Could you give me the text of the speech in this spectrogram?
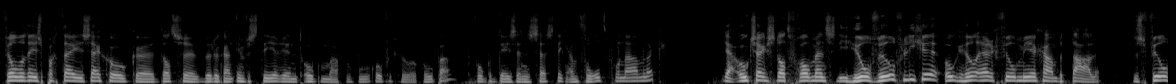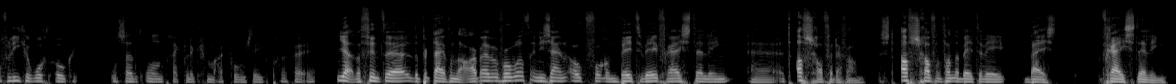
Veel van deze partijen zeggen ook eh, dat ze willen gaan investeren in het openbaar vervoer over heel Europa. Bijvoorbeeld D66 en Volt voornamelijk. Ja, ook zeggen ze dat vooral mensen die heel veel vliegen ook heel erg veel meer gaan betalen. Dus veel vliegen wordt ook ontzettend onaantrekkelijk gemaakt volgens deze partijen. Ja, dat vindt eh, de Partij van de Arbeid bijvoorbeeld. En die zijn ook voor een btw-vrijstelling eh, het afschaffen daarvan. Dus het afschaffen van de btw-vrijstelling.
